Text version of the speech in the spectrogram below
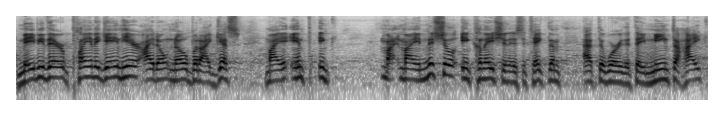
Maybe they're playing a game here. I don't know, but I guess my imp- my, my initial inclination is to take them at the word that they mean to hike,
